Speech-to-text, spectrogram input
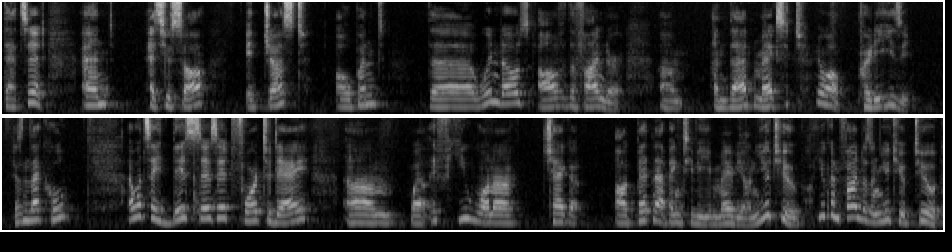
That's it. And as you saw, it just opened the windows of the Finder, um, and that makes it well pretty easy. Isn't that cool? I would say this is it for today. Um, well, if you wanna check out Bitnapping TV maybe on YouTube. You can find us on YouTube too.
